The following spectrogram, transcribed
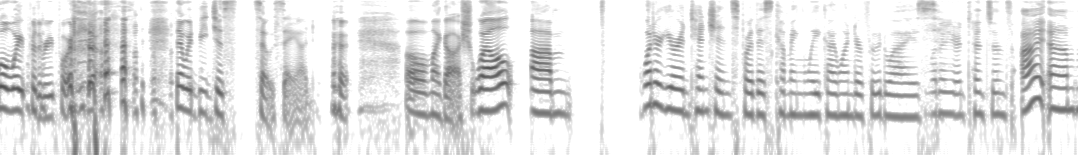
we'll wait for the report. that would be just so sad. oh my gosh. Well, um, what are your intentions for this coming week? I wonder, food wise. What are your intentions? I am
